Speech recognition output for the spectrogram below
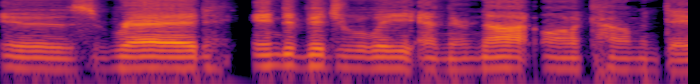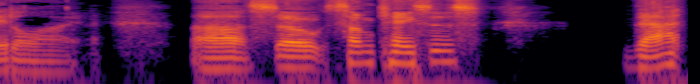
is read individually and they're not on a common data line. Uh, so some cases that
